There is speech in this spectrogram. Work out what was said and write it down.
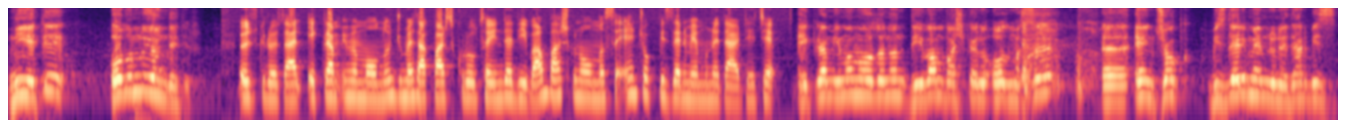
niyeti olumlu yöndedir. Özgür Özel, Ekrem İmamoğlu'nun Cumhuriyet Halk Partisi kurultayında divan başkanı olması en çok bizleri memnun eder dedi. Ekrem İmamoğlu'nun divan başkanı olması e, en çok bizleri memnun eder. Biz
